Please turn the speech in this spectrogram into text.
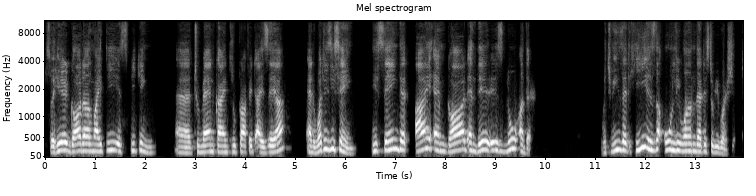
So here, God Almighty is speaking uh, to mankind through prophet Isaiah. And what is he saying? He's saying that I am God and there is no other, which means that he is the only one that is to be worshipped.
